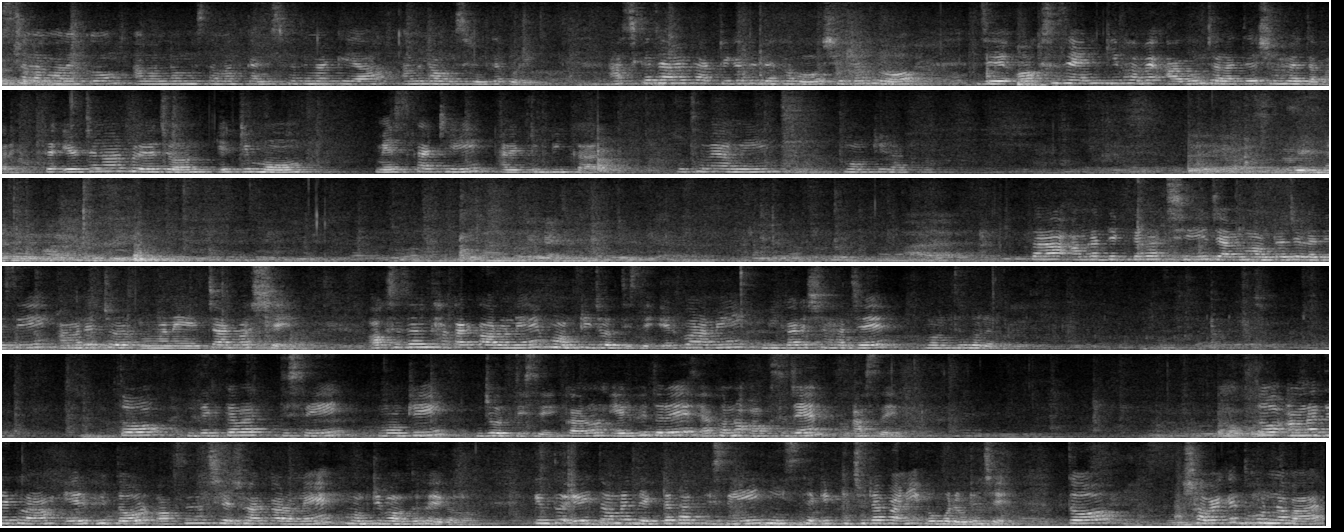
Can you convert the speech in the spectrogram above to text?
আসসালামু আলাইকুম আমার নাম মুসাম্মদ কানিস ফাতেমা কেয়া। আমি নবম শ্রেণীতে পড়ি। আজকে যে আমি প্র্যাকটিক্যালটি দেখাবো সেটা হলো যে অক্সিজেন কীভাবে আগুন জ্বালাতে সহায়তা করে। তো এর জন্য আমার প্রয়োজন একটি মোম মেসকাঠি আর একটি বিকার প্রথমে আমি মোমটি রাখব তা আমরা দেখতে পাচ্ছি যে আমি মমটা জ্বলে দিছি, আমাদের মানে চারপাশে অক্সিজেন থাকার কারণে মমটি জ্বলতেছে। এরপর আমি বিকারের সাহায্যে বন্ধ করে দেব তো দেখতে পাচ্ছি মমটি জ্বলতেছে, কারণ এর ভিতরে এখনও অক্সিজেন আছে। তো আমরা দেখলাম এর ভিতর অক্সিজেন শেষ হওয়ার কারণে মোমটি বন্ধ হয়ে গেল। কিন্তু এই তো আমরা দেখতে পাচ্ছি নিচ থেকে কিছুটা পানি উপরে উঠেছে। তো সবাইকে ধন্যবাদ।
